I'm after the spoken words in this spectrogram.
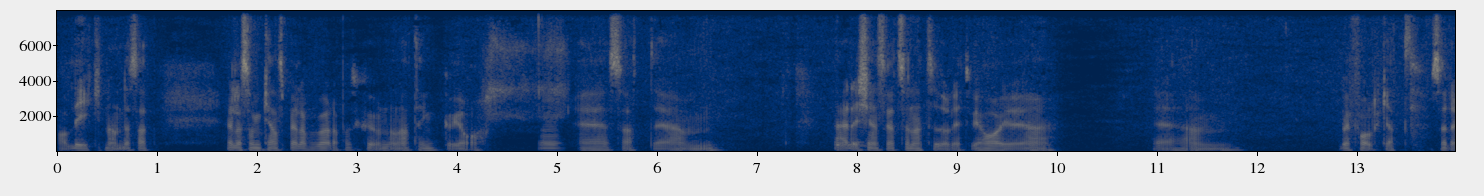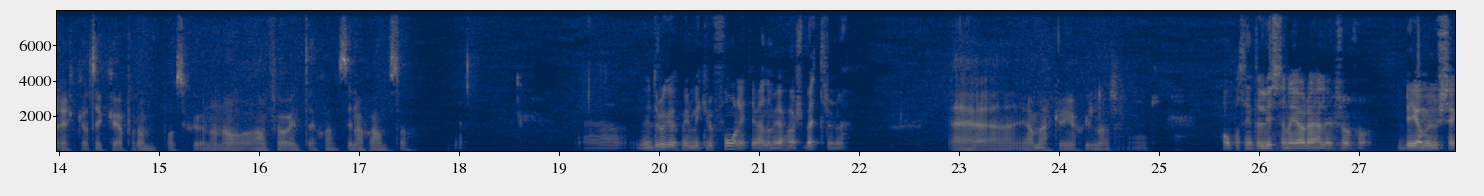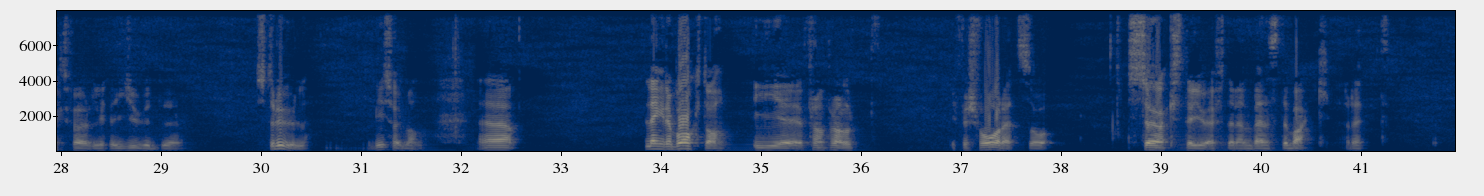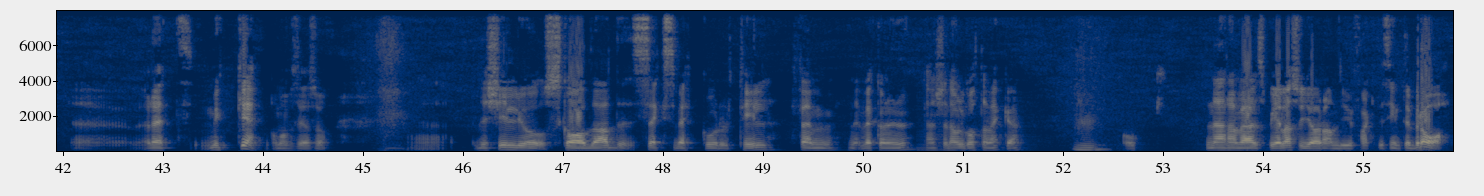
har liknande. Så att, eller som kan spela på båda positionerna tänker jag. Mm. Eh, så att ehm, nej, det känns rätt så naturligt. Vi har ju eh, ehm, befolkat så det räcker tycker jag på de positionerna och han får inte chans, sina chanser. Eh, nu drog jag upp min mikrofon lite, jag vet inte om jag hörs bättre nu. Jag märker ingen skillnad. Hoppas inte lyssnarna gör det heller, så be om ursäkt för lite ljudstrul. Det blir så ibland. Eh, längre bak då, i, eh, framförallt i försvaret så söks det ju efter en vänsterback rätt, eh, rätt mycket, om man får säga så. Eh, De Chilio skadad sex veckor till, fem veckor nu kanske, det har väl gått en vecka. Och när han väl spelar så gör han det ju faktiskt inte bra.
